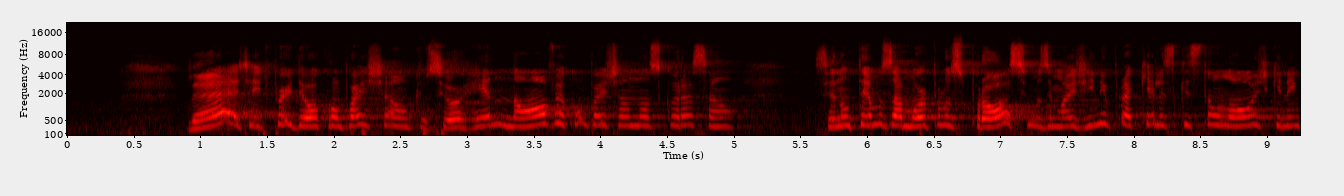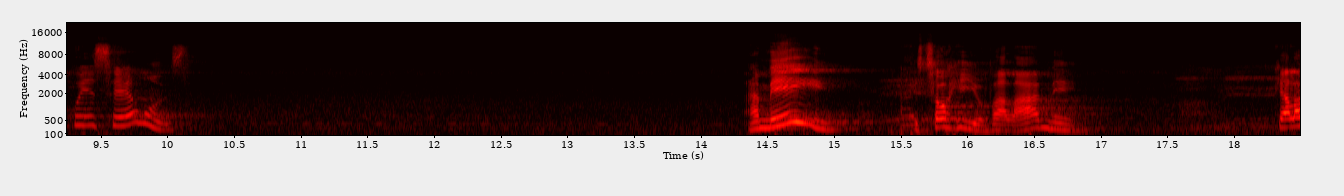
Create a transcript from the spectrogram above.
né? A gente perdeu a compaixão, que o Senhor renove a compaixão no nosso coração. Se não temos amor pelos próximos, imagine para aqueles que estão longe, que nem conhecemos. Amém? Aí sorriu, vá lá, amém. Porque ela,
